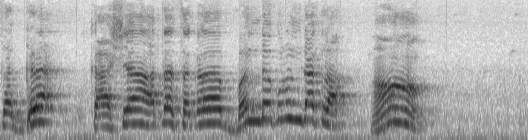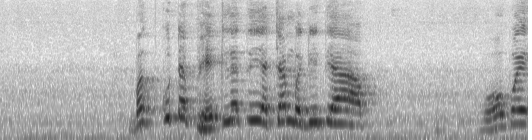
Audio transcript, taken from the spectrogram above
सगळ्या काशा आता सगळं बंद करून टाकला. हां. बघ कुठं भेटलं तर याच्यामध्ये त्या मोबाईल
